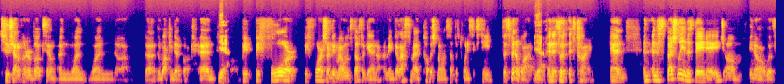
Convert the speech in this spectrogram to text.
two Shadowhunter books and, and one one uh, the the Walking Dead book and Yeah. be, before before I started doing my own stuff again I mean the last time I published my own stuff was 2016 so it's been a while Yeah. and it, so it's time and and and especially in this day and age um you know with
